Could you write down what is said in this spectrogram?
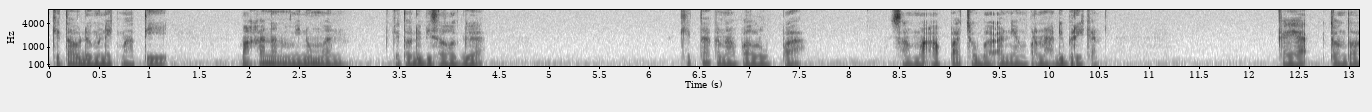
kita udah menikmati makanan, minuman, kita udah bisa lega. Kita kenapa lupa sama apa cobaan yang pernah diberikan? Kayak contoh,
